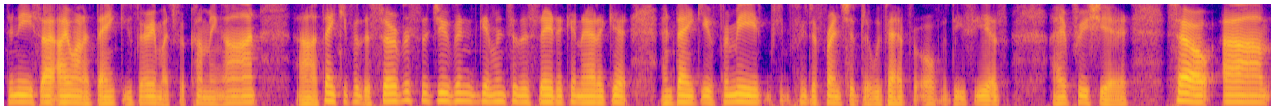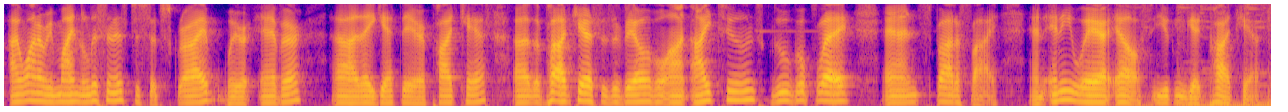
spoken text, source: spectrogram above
Denise, I, I want to thank you very much for coming on. Uh, thank you for the service that you've been given to the state of Connecticut, and thank you for me for the friendship that we've had for over these years. I appreciate it. So, um, I want to remind the listeners to subscribe wherever. Uh, they get their podcast. Uh, the podcast is available on iTunes, Google Play, and Spotify, and anywhere else you can get podcasts.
